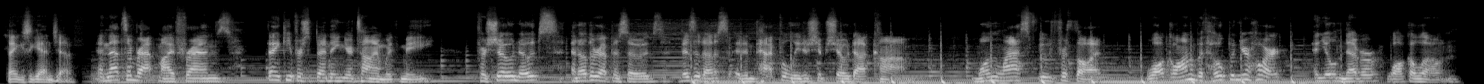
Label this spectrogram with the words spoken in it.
Thanks again, Jeff. And that's a wrap, my friends. Thank you for spending your time with me. For show notes and other episodes, visit us at impactfulleadershipshow.com. One last food for thought walk on with hope in your heart and you'll never walk alone.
